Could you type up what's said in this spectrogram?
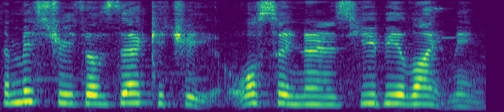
the mysteries of Xurkitree, also known as UB Lightning.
